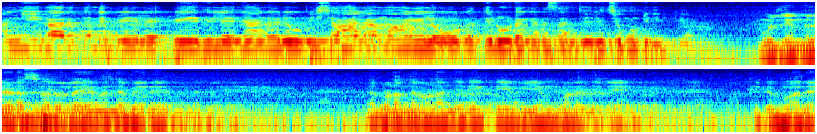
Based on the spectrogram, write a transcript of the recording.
അംഗീകാരത്തിന്റെ പേര് പേരിൽ ഞാനൊരു വിശാലമായ ലോകത്തിലൂടെ അങ്ങനെ സഞ്ചരിച്ചു കൊണ്ടിരിക്കുകയാണ് മൂല്യങ്ങളുടെ സ്വർലയം എന്ന പേര് നമ്മുടെ കോളേജിലെ ഇതുപോലെ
